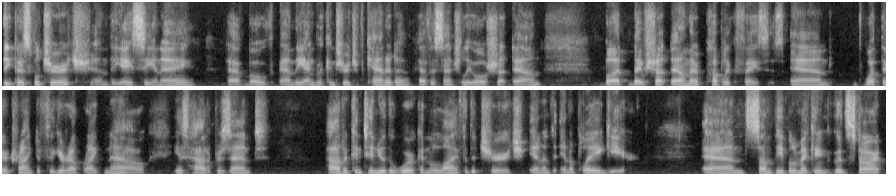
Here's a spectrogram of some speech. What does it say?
the Episcopal Church and the ACNA have both, and the Anglican Church of Canada have essentially all shut down, but they've shut down their public faces. And what they're trying to figure out right now is how to present, how to continue the work and the life of the church in a, in a plague year. And some people are making a good start,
